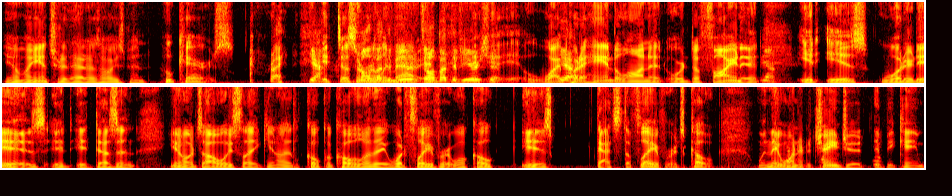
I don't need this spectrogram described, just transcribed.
you know, my answer to that has always been, who cares? right? Yeah, It doesn't it's all about really the view- matter. it's all about the viewership. it- it- why Yeah. put a handle on it or define it? Yeah. It is what it is. It it doesn't, you know, it's always like, you know, Coca-Cola, they what flavor? Well, Coke is that's the flavor. It's Coke. When they wanted to change it, it became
